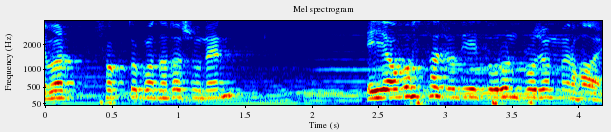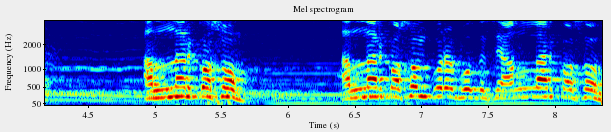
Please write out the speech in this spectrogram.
এবার শক্ত কথাটা শুনেন, এই অবস্থা যদি এই তরুণ প্রজন্মের হয়, আল্লাহর কসম আল্লাহর কসম করে বলতেছে, আল্লাহর কসম,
